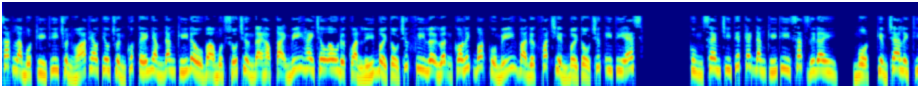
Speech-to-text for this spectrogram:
SAT là một kỳ thi chuẩn hóa theo tiêu chuẩn quốc tế nhằm đăng ký đầu vào một số trường đại học tại Mỹ hay châu Âu được quản lý bởi tổ chức phi lợi nhuận College Board của Mỹ và được phát triển bởi tổ chức ETS. Cùng xem chi tiết cách đăng ký thi SAT dưới đây. 1. Kiểm tra lịch thi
